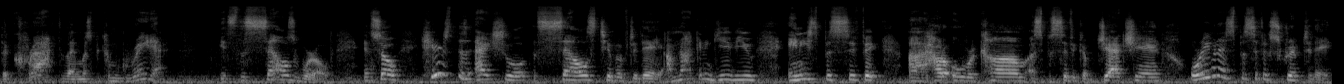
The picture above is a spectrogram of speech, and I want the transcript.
the craft that I must become great at? It's the sales world. And so here's the actual sales tip of today. I'm not going to give you any specific uh, how to overcome a specific objection or even a specific script today.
